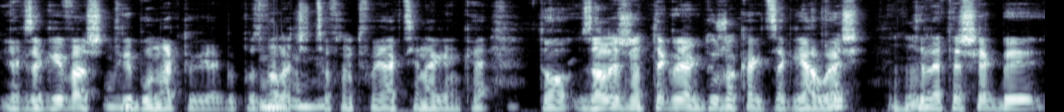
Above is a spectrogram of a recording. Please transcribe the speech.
jak zagrywasz Mhm. trybuna, który jakby pozwala ci Mhm. cofnąć twoje akcje na rękę, to zależnie od tego, jak dużo kart zagrałeś, Mhm. tyle też jakby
